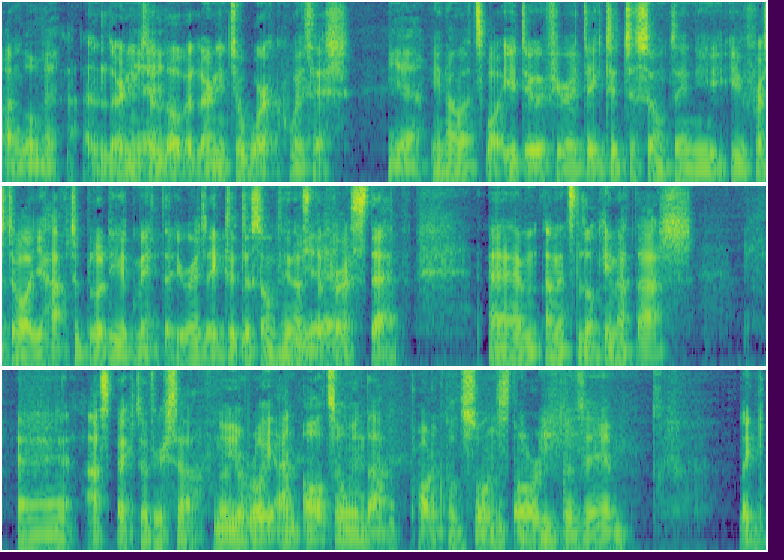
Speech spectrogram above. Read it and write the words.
I love it. uh, learning to love it learning to work with it Yeah. you know it's what you do if you're addicted to something you, you first of all you have to bloody admit that you're addicted to something that's the first step um, and it's looking at that uh, aspect of yourself No, you're right, and also in that prodigal son story, because um, like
